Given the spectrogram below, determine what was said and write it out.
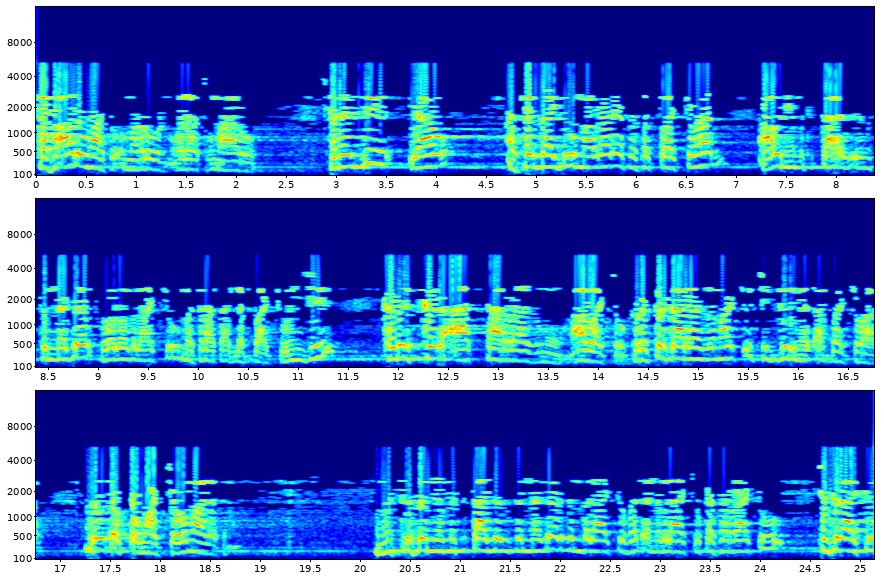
ተፋሉ ማ ትኡመሩን ወላ ቱማሩ ስለዚህ ያው አስፈላጊው ማብራሪያ ተሰጥቷቸዋል። አሁን የምትታዙትን ነገር ቶሎ ብላችሁ መስራት አለባችሁ እንጂ ክርክር አታራዝሙ አሏቸው። ክርክር ካራዘማችሁ ችግር ይመጣባቸዋል ብለው ጠቆሟቸው ማለት ነው ምትሰን የምትታዘዙትን ነገር ዝም ብላችሁ ፈጠን ብላችሁ ከሰራችሁ ችግራችሁ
